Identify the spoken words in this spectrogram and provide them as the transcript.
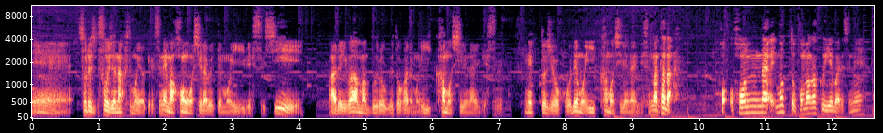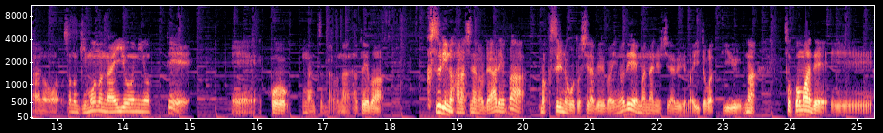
えー、それ、そうじゃなくてもいいわけですね。まあ、本を調べてもいいですし、あるいは、まブログとかでもいいかもしれないです。ネット情報でもいいかもしれないです。まあ、ただ、本来、もっと細かく言えばですね、あの、その疑問の内容によって、えー、こう、なんつうんだろうな、例えば、薬の話なのであれば、まあ、薬のことを調べればいいので、まあ、何を調べればいいとかっていう、まあ、そこまで、え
